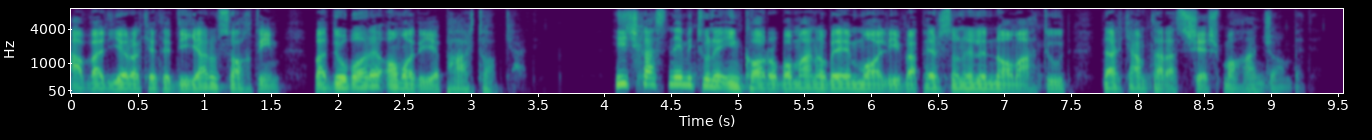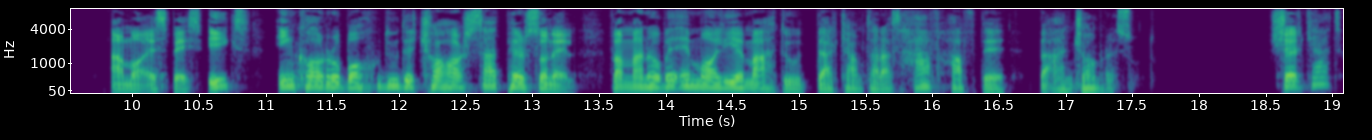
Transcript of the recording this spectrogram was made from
اول یه راکت دیگر رو ساختیم و دوباره آماده پرتاب کردیم. هیچ کس نمی‌تونه این کار رو با منابع مالی و پرسنل نامحدود در کمتر از شش ماه انجام بده. اما اسپیس ایکس این کار رو با حدود 400 پرسنل و منابع مالی محدود در کمتر از 7 هفته به انجام رسوند. شرکت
